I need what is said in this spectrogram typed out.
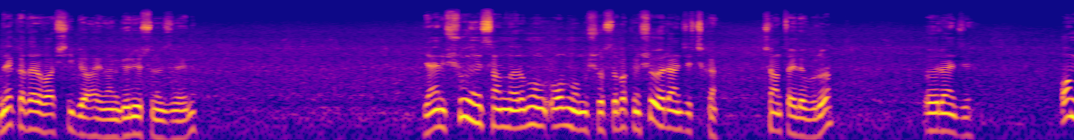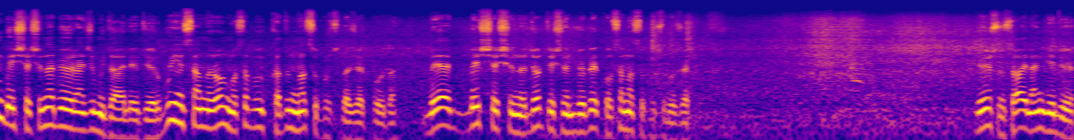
Ne kadar vahşi bir hayvan görüyorsunuz yani. Yani şu insanların olmamış olsa bakın şu öğrenci çıkan çantayla vurulan öğrenci. 15 yaşında bir öğrenci müdahale ediyor. Bu insanlar olmasa bu kadın nasıl kurtulacak burada? Veya 5 yaşında 4 yaşında bir bebek olsa nasıl kurtulacak? Görüyorsunuz halen geliyor.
